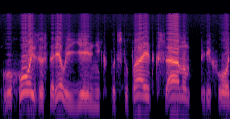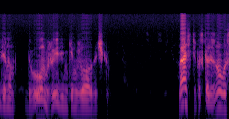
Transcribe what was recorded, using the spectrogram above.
Глухой застарелый ельник подступает к самым переходинам, двум жиденьким жердочкам. Настя поскользнулась.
